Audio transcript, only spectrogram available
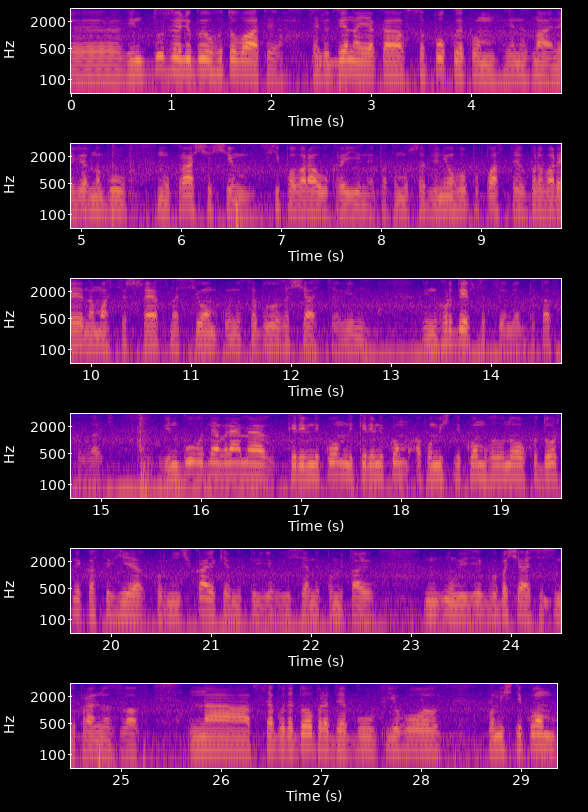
Е, Він дуже любив готувати. Це людина, яка з покликом, я не знаю, навірно, був ну, краще, ніж всі повара України. Тому що для нього попасти в бровари на мастер-шеф, на сьомку, ну це було за щастя. Він, він гордився цим, як би так сказати. Він був одне время керівником, не керівником, а помічником головного художника Сергія Корнійчука, який я я не пам'ятаю, ну вибачаюся, якщо неправильно назвав. На все буде добре, де був його помічником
